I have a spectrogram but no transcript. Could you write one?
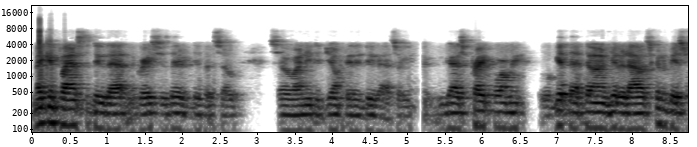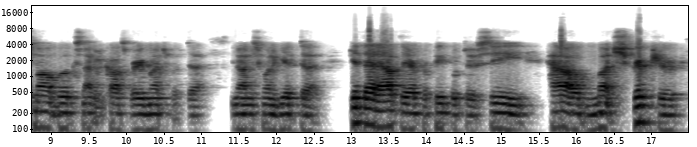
making plans to do that, and the grace is there to do it. So so I need to jump in and do that. So you guys pray for me. We'll get that done, get it out. It's going to be a small book. It's not going to cost very much, but uh, you know, I just want to get uh, get that out there for people to see how much Scripture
